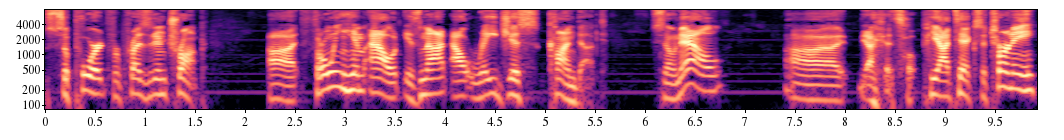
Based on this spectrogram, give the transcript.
support for President Trump. Uh, throwing him out is not outrageous conduct. So now, uh, Piatek's attorney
